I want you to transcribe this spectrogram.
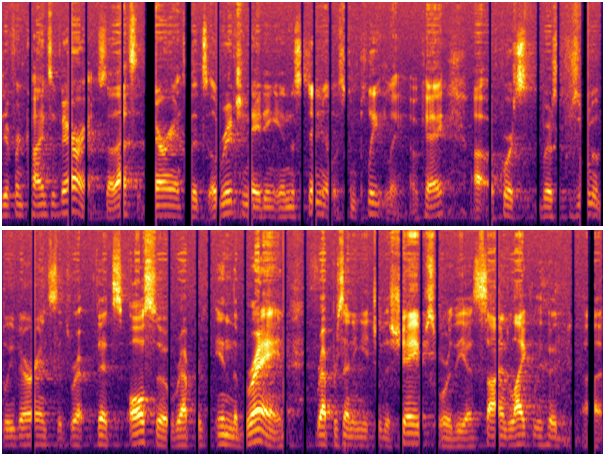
different kinds of variance. Now that's the variance that's originating in the stimulus completely, okay? Uh, of course, there's presumably variance that's, that's also in the brain, representing each of the shapes or the assigned likelihood uh,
